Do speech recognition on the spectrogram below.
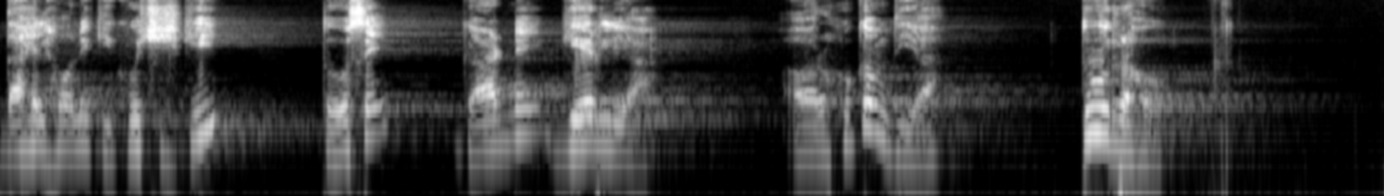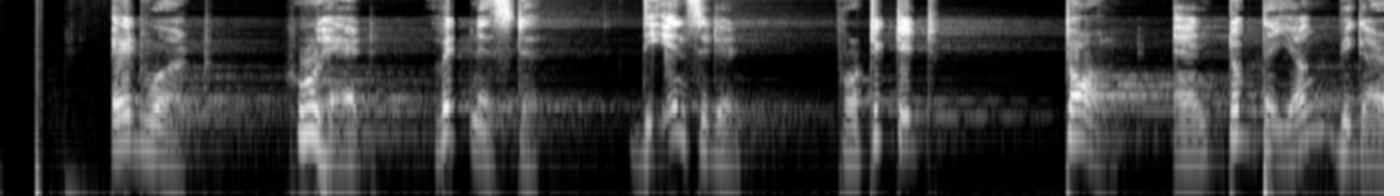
داخل ہونے کی کوشش کی تو اسے گارڈ نے گیر لیا اور حکم دیا، دور رہو۔ Edward, who had witnessed the incident, protected Tom and took the young beggar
